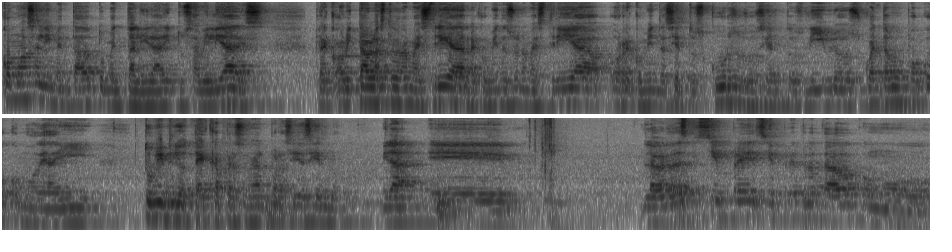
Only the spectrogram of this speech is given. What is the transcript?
cómo has alimentado tu mentalidad y tus habilidades? Ahorita hablaste de una maestría, ¿recomiendas una maestría o recomiendas ciertos cursos o ciertos libros? Cuéntame un poco como de ahí tu biblioteca personal, por así decirlo. Mira, eh, la verdad es que siempre, siempre he tratado como,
